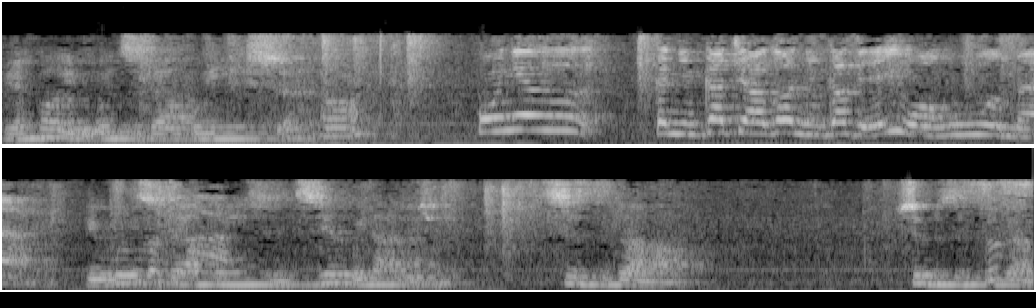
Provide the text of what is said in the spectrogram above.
原告有过几段婚姻史啊？哦，婚姻跟人家介绍，人家侪有我嘛。有过几段婚姻史？直接回答就行。是四段吗？是不是四段？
